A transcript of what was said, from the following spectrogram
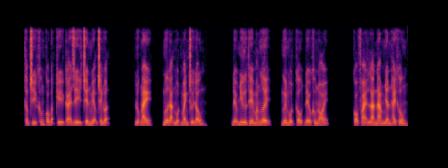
thậm chí không có bất kỳ cái gì trên miệng tranh luận. Lúc này, mưa đạn một mảnh chửi đồng. Đều như thế mắng ngươi ngươi một câu đều không nói. Có phải là nam nhân hay không?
